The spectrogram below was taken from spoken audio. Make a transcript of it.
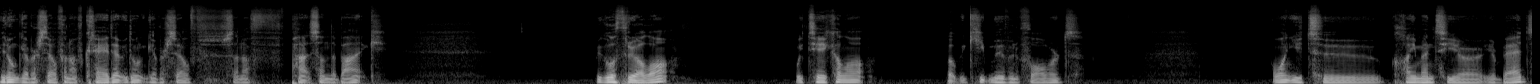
We don't give ourselves enough credit. We don't give ourselves enough pats on the back. We go through a lot, we take a lot, but we keep moving forward. I want you to climb into your, your bed.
